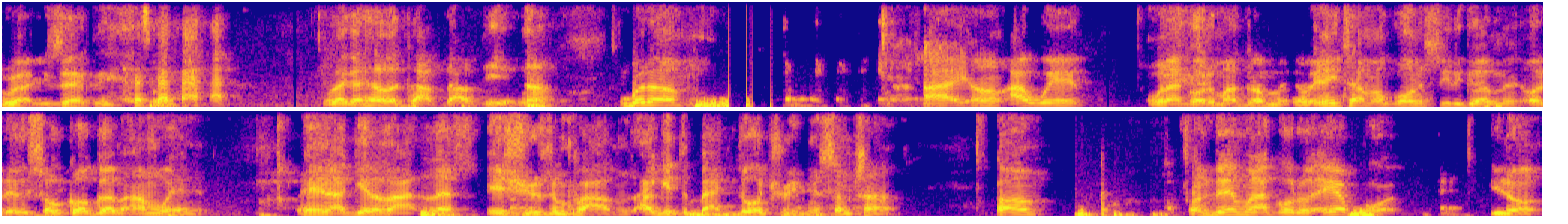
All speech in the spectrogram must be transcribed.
Right, exactly. So like a helicopter out there. Nah. But um I um I wear when I go to my government anytime I'm going to see the government or the so called government, I'm wearing it. And I get a lot less issues and problems. I get the backdoor treatment sometimes. Um and then when I go to the airport, you know,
